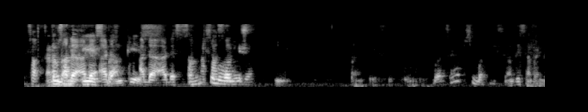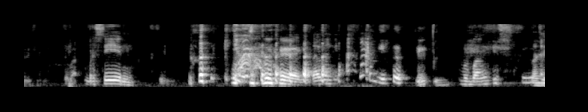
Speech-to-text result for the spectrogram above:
Sa- Karena terus ada ada ada bangkis. ada ada sesak nafasnya apa bangkis? juga Bangkis itu. Bahasa apa sih bangkis Bangkis apa Indonesia? Coba. bersin. Sin. nggak tahu kan oh gitu. Itu. berbangkis Bahasa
